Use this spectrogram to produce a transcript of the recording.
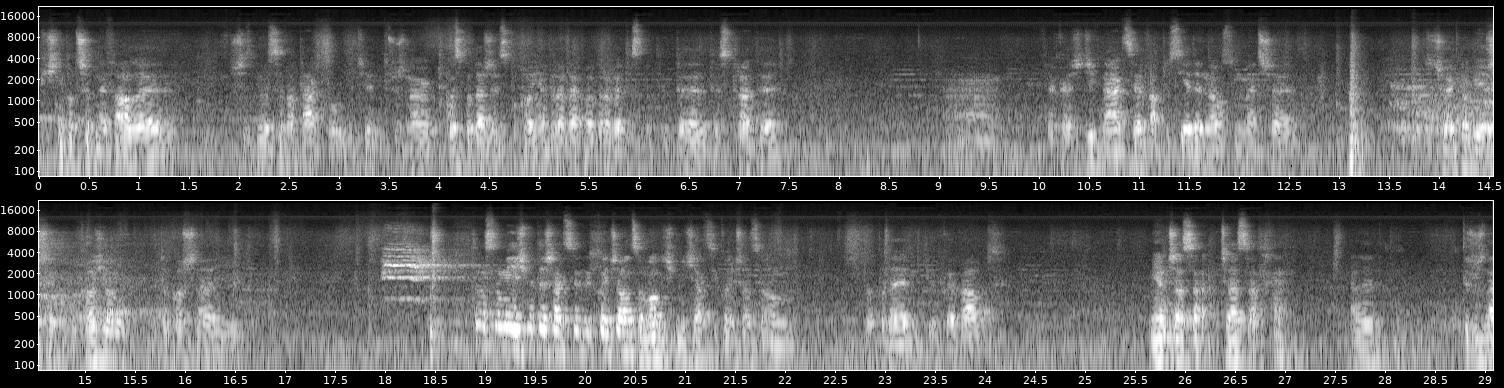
jakieś niepotrzebne fale, przy zbiórce w ataku, gdzie drużyna gospodarzy spokojnie odrabia, te, te, te straty. Eee, Jakaś dziwna akcja 2 plus 1 na 8 metrze, człowiek robi jeszcze kozioł do kosza i No, mieliśmy też akcję kończącą, mogliśmy mieć akcję kończącą, to podajemy piłkę w aut. Miałem czas, czas ale drużyna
